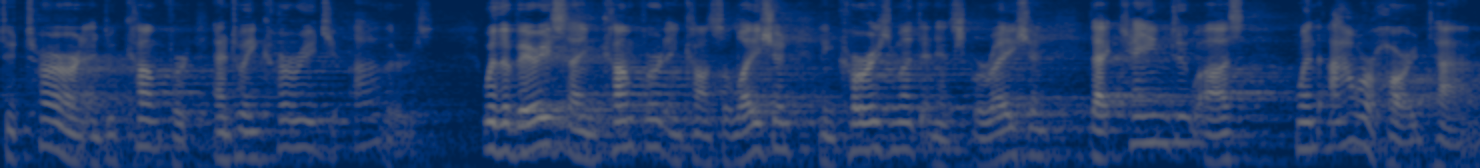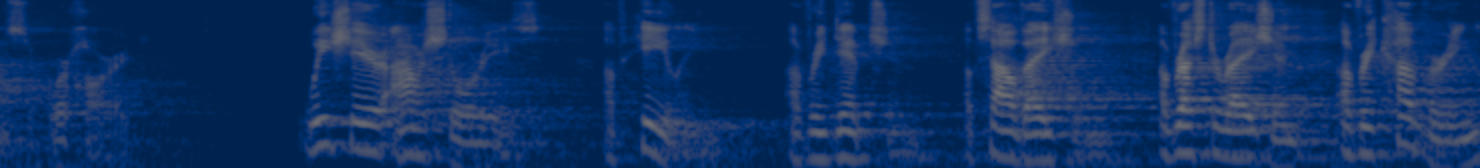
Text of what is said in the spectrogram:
to turn and to comfort and to encourage others with the very same comfort and consolation, encouragement and inspiration that came to us when our hard times were hard. We share our stories of healing, of redemption, of salvation, of restoration, of recovering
